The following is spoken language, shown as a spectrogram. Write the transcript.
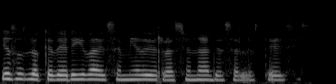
y eso es lo que deriva ese miedo irracional de hacer las tesis.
